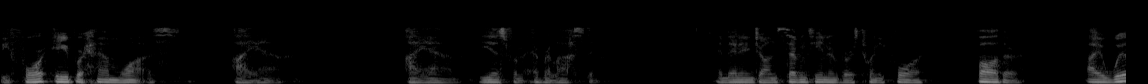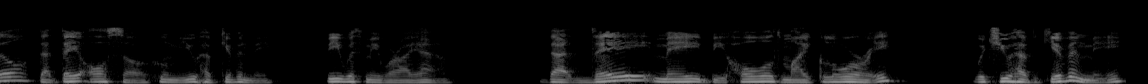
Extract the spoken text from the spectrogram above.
before Abraham was, I am. I am. He is from everlasting. And then in John 17 and verse 24, Father, I will that they also, whom you have given me, be with me where I am, that they may behold my glory, which you have given me,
